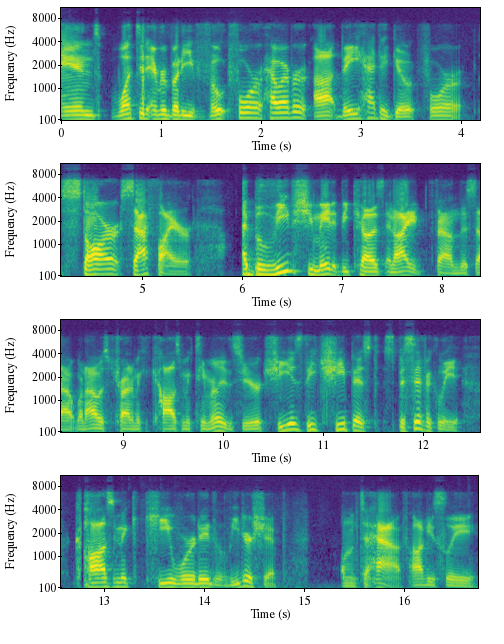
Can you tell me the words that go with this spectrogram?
And what did everybody vote for? However, uh, they had to vote for Star Sapphire. I believe she made it because, and I found this out when I was trying to make a cosmic team earlier this year. She is the cheapest, specifically cosmic keyworded leadership um, to have. Obviously,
